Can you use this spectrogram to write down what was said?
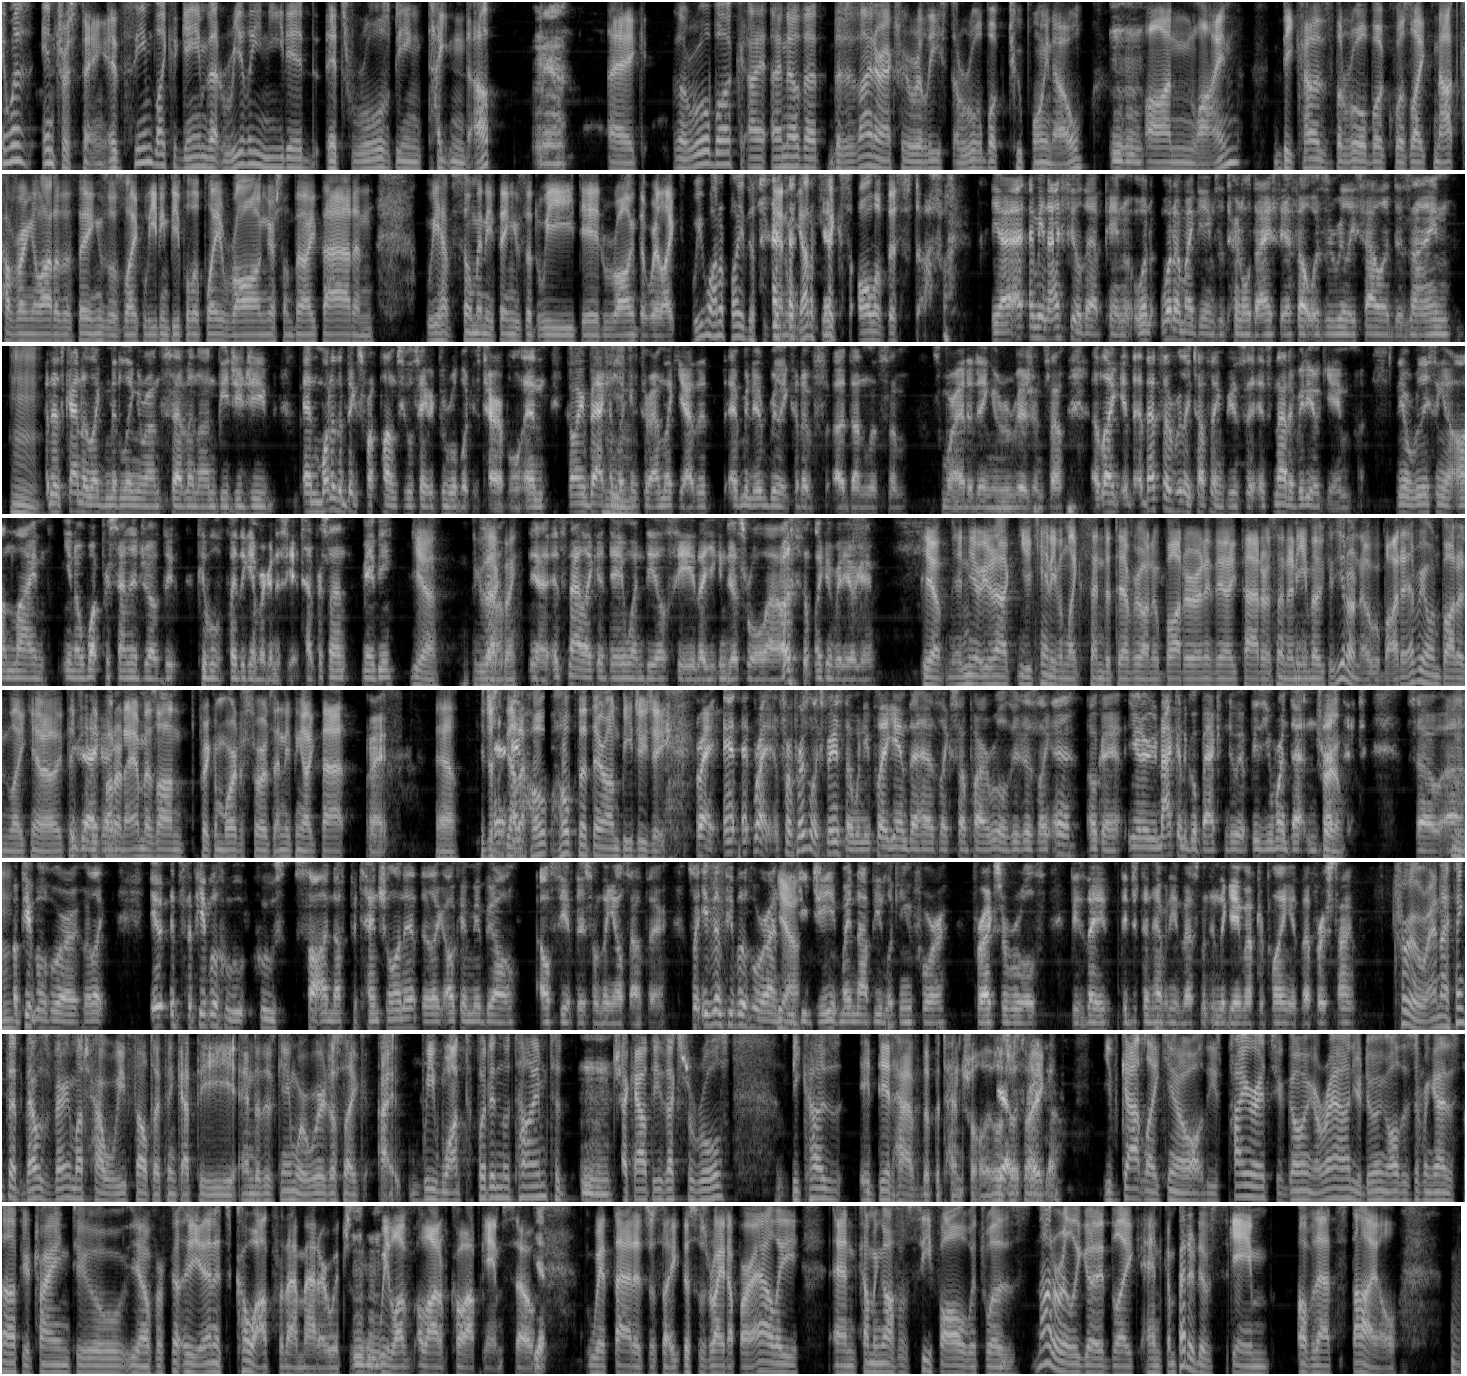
it was interesting. It seemed like a game that really needed its rules being tightened up. Yeah. Like the rule book, I, I know that the designer actually released a rule book 2.0 hmm online because the rule book was like not covering a lot of the things, was like leading people to play wrong or something like that. And we have so many things that we did wrong that we're like, we want to play this again. We got to Yeah. fix all of this stuff. Yeah, I, I mean, I feel that pain. One, one of my games, Eternal Dynasty, I felt was a really solid design, Mm, but it's kind of like middling around seven on BGG. And one of the big problems people say like the rulebook is terrible. And going back and Mm. looking through, I'm like, yeah, that, I mean, it really could have uh, done with some some more editing and revision. So, uh, like, it, that's a really tough thing because it's not a video game. You know, releasing it online, you know, what percentage of the people who play the game are going to see it? Ten percent, maybe. yeah, So, exactly. yeah, it's not like a day one DLC that you can just roll out like a video game. Yeah, and you're, you're not you can't even like send it to everyone who bought it or anything like that, or send an email because you don't know who bought it. Everyone bought it, in like you know, they, Exactly. they bought it on Amazon, brick and mortar stores, anything like that. Right. Yeah, you just And- gotta and- hope hope that they're on BGG. Right, and, right. From personal experience, though, when you play a game that has like subpar rules, you're just like, eh, okay. You know, you're not going to go back and do it because you weren't that True. So, uh, Mhm. but people who are who are like, it, it's the people who who saw enough potential in it. They're like, okay, maybe I'll I'll see if there's something else out there. So even people who are on Yeah. BGG might not be looking for for extra rules because they they just didn't have any investment in the game after playing it that first time. True, and I think that that was very much how we felt. I think at the end of this game, where we're just like, I, we want to put in the time to Mhm. check out these extra rules because it did have the potential. It was Yeah, just great, like you've got like you know all these pirates. You're going around. You're doing all this different kind of stuff. You're trying to you know fulfill, and it's co-op for that matter, which is, Mhm. we love a lot of co-op games. So. Yeah. With that, it's just like this was right up our alley, and coming off of Seafall, which was not a really good like and competitive game of that style,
